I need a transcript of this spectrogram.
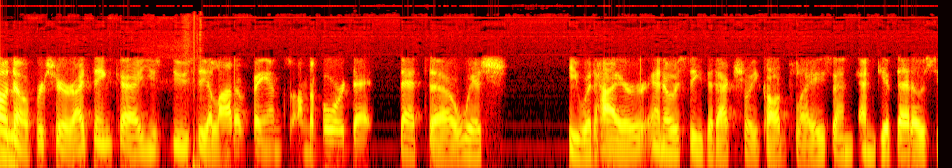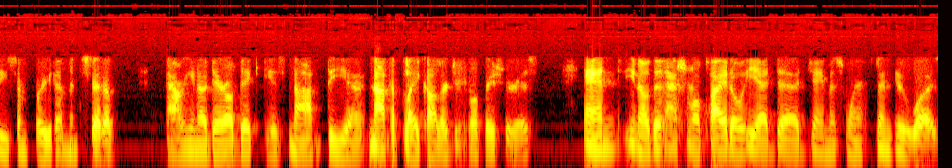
Oh no, for sure. I think uh, you do see a lot of fans on the board that that uh, wish he would hire an OC that actually called plays and and give that OC some freedom instead of now you know Daryl Dickey is not the uh, not the play caller Jimbo Fisher is. And you know the national title, he had uh, Jameis Winston, who was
